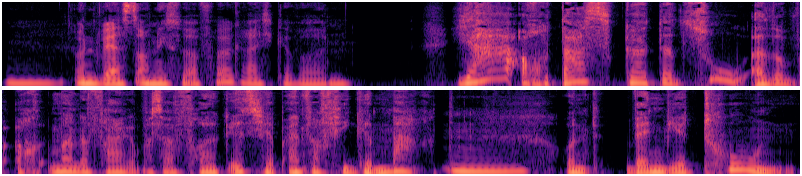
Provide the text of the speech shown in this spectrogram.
Mhm. Und wärst auch nicht so erfolgreich geworden. Ja, auch das gehört dazu. Also auch immer eine Frage, was Erfolg ist. Ich habe einfach viel gemacht. Mhm. Und wenn wir tun,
